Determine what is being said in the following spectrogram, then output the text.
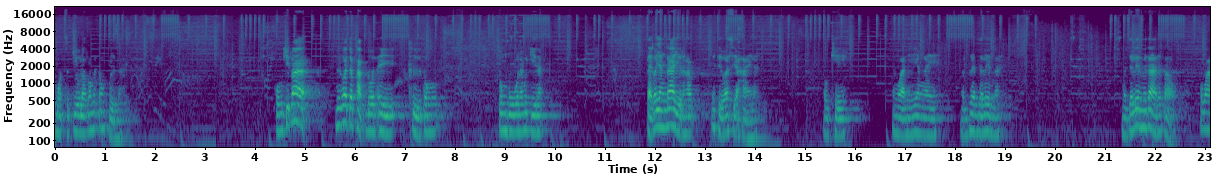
หมดสกิลเราก็ไม่ต้องฝืนนะ ผมคิดว่า นึกว่าจะผลักโดนไอ้ขื่อตรง ตรงบูนะเมื่อกี้นะ แต่ก็ยังได้อยู่นะครับ ไม่ถือว่าเสียหายนะ โอเคจังหวะนี้ยังไงเหมือนเพื่อนจะเล่นนะ มือนจะเล่นไม่ได้หรือเปล่า เพราะว่า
